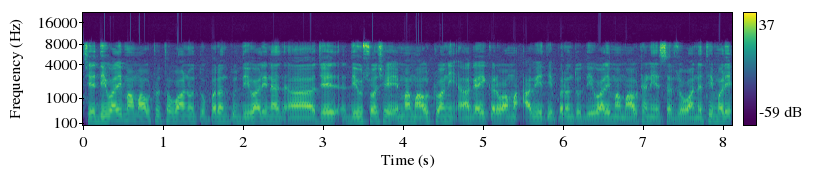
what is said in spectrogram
જે દિવાળીમાં માવઠું થવાનું હતું, પરંતુ દિવાળીના જે દિવસો છે, એમાં માવઠવાની આગાહી કરવામાં આવી હતી, પરંતુ દિવાળીમાં માવઠાની અસર જોવા નથી મળી.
